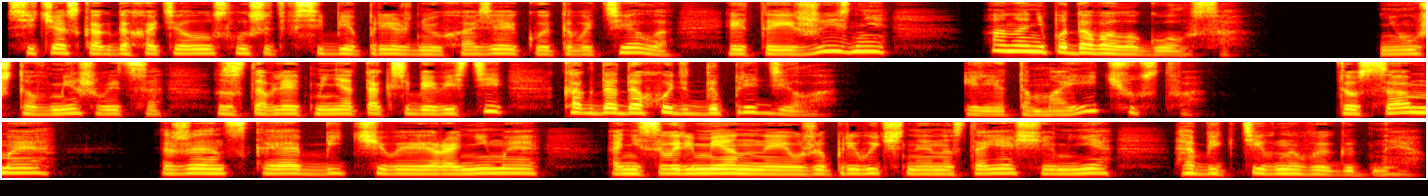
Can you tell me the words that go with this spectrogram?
Сейчас, когда хотела услышать в себе прежнюю хозяйку этого тела, этой жизни, она не подавала голоса. Неужто вмешивается, заставляет меня так себя вести, когда доходит до предела? Или это мои чувства? То самое женское, обидчивое и ранимое, а не современное, уже привычное настоящее мне объективно выгодное.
